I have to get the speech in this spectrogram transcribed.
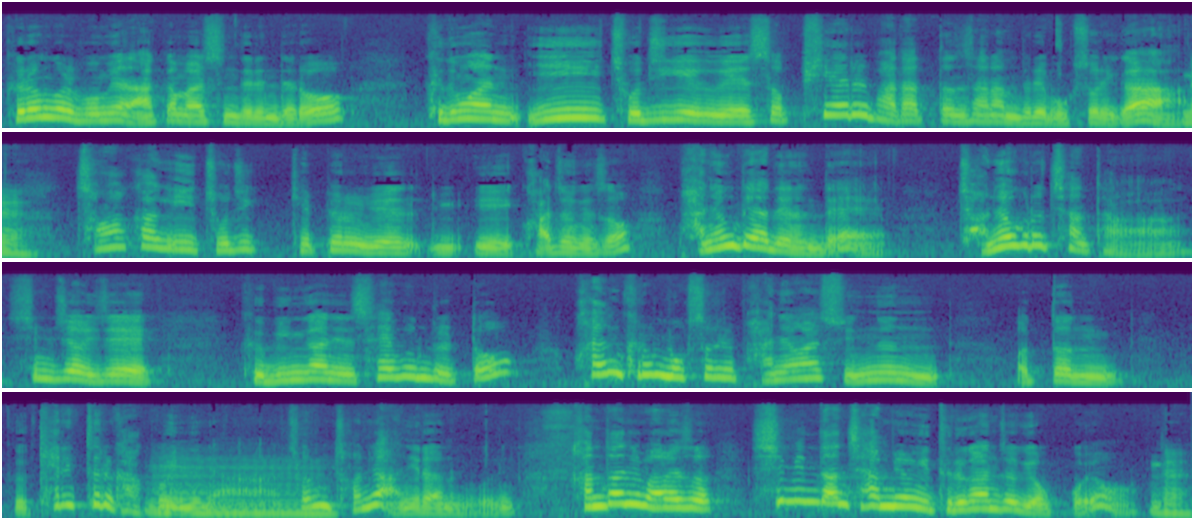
그런 걸 보면 아까 말씀드린 대로 그동안 이 조직에 의해서 피해를 받았던 사람들의 목소리가 네. 정확하게 이 조직 개편을 위해 이, 이 과정에서 반영돼야 되는데 전혀 그렇지 않다. 심지어 이제 그 민간인 세 분들도 과연 그런 목소리를 반영할 수 있는 어떤 그 캐릭터를 갖고 있느냐. 저는 전혀 아니라는 거거든요. 간단히 말해서 시민단체 한 명이 들어간 적이 없고요. 네.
